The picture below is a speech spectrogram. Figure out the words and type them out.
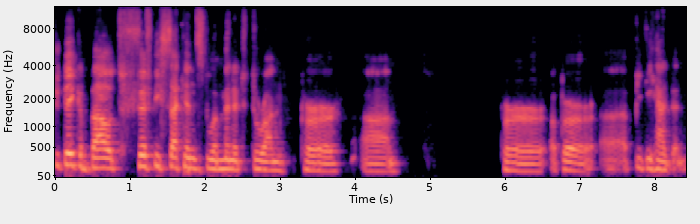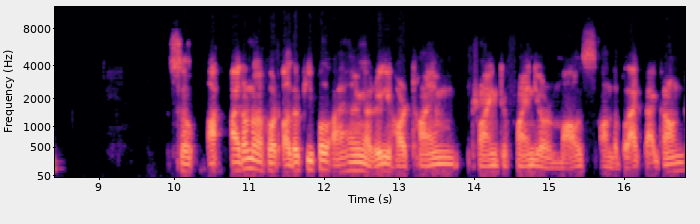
Should take about 50 seconds to a minute to run per um, per uh, per uh, PT hat bin. So I, I don't know about other people. I'm having a really hard time trying to find your mouse on the black background.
